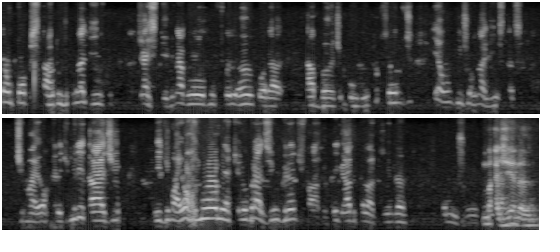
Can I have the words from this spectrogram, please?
é um popstar do jornalismo, já esteve na Globo, foi âncora da Band por muitos anos, e é um dos jornalistas de maior credibilidade e de maior nome aqui no Brasil, grande Fábio. Obrigado pela vinda, tamo junto. Imagina,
